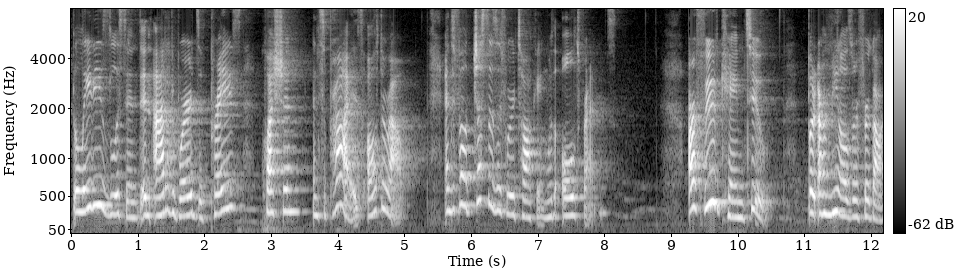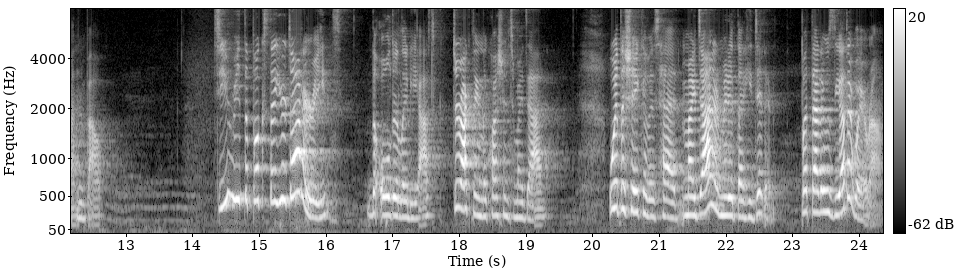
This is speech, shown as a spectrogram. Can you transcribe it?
The ladies listened and added words of praise, question, and surprise all throughout, and it felt just as if we were talking with old friends. Our food came too, but our meals were forgotten about. Do you read the books that your daughter reads? The older lady asked, directing the question to my dad. With a shake of his head, my dad admitted that he didn't, but that it was the other way around.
